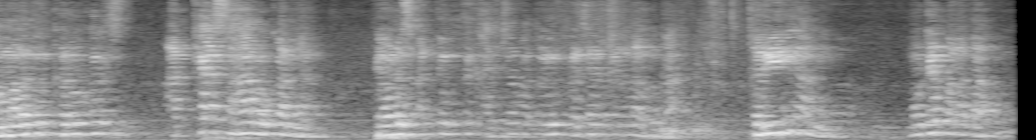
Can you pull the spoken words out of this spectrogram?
आम्हाला तर खरोखरच अख्ख्या सहा लोकांना त्यावेळेस अत्यंत खालच्या पातळीवर प्रचार करणार होता. तरीही आम्ही मोठेपणा दाखवून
